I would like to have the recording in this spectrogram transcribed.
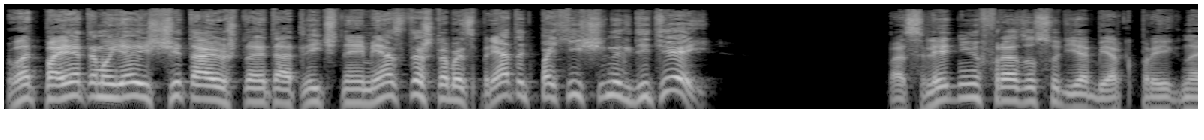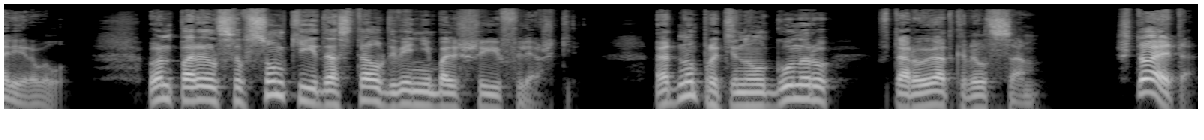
«Вот поэтому я и считаю, что это отличное место, чтобы спрятать похищенных детей». Последнюю фразу судья Берг проигнорировал. Он порылся в сумке и достал две небольшие фляжки. Одну протянул Гуннеру, вторую открыл сам. «Что это?»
